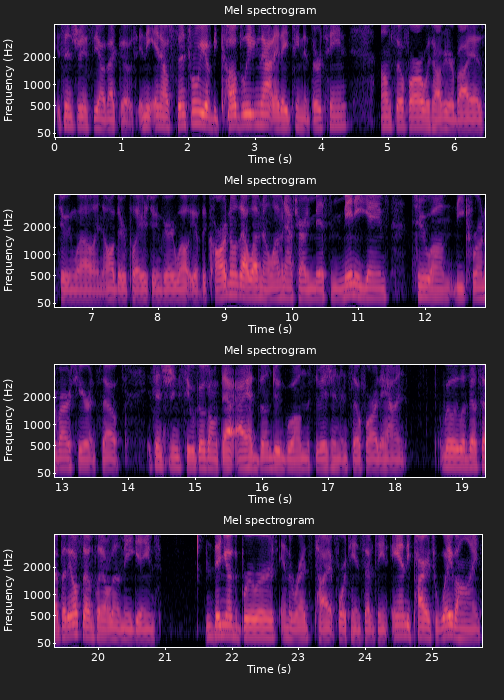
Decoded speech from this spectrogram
it's interesting to see how that goes. In the NL Central, you have the Cubs leading that at 18 and 13. Um, so far with Javier Baez doing well and all their players doing very well. You have the Cardinals at 11 and 11 after having missed many games to um, the coronavirus here, and so it's interesting to see what goes on with that. I had them doing well in this division, and so far they haven't really lived up to that. But they also haven't played all that many games. then you have the Brewers and the Reds tied at 14 and 17, and the Pirates way behind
